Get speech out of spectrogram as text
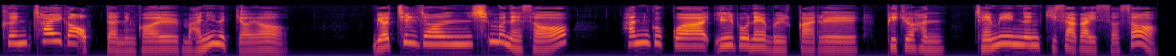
큰 차이가 없다는 걸 많이 느껴요. 며칠 전 신문에서 한국과 일본의 물가를 비교한 재미있는 기사가 있어서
